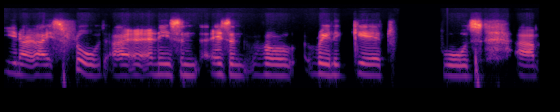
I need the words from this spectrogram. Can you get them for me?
you know, is flawed uh, and isn't isn't really geared towards um,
